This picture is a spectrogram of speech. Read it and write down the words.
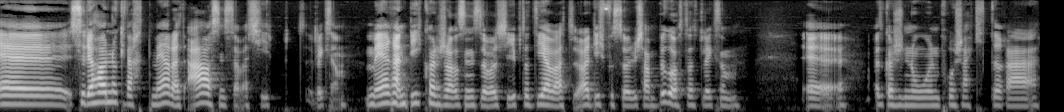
Eh, så det har nok vært mer det at jeg har syntes det har vært kjipt, liksom. Mer enn de kanskje har syntes det vært kjipt. At de har vært, ja, de forstår det kjempegodt at liksom eh, At kanskje noen prosjekter er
